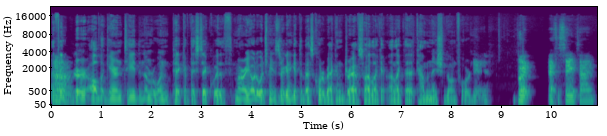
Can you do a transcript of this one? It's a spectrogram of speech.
I think Um, they're all but guaranteed the number one pick if they stick with Mariota, which means they're going to get the best quarterback in the draft. So I like it. I like that combination going forward. Yeah. But at the same time,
